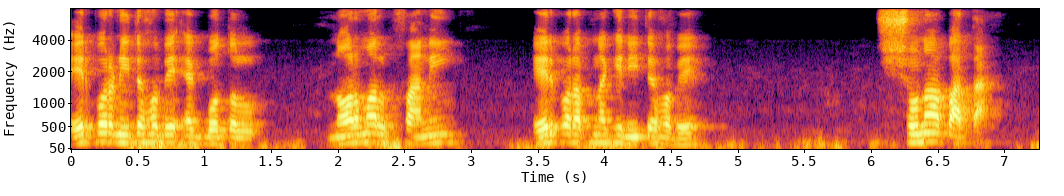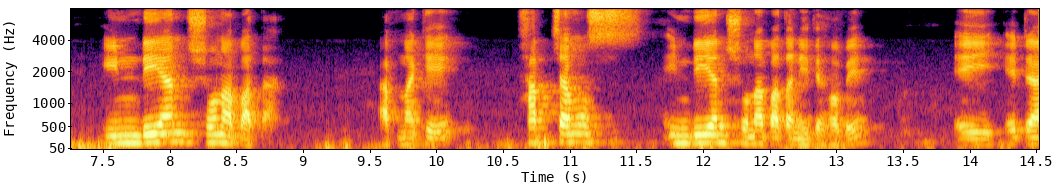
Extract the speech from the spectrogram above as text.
এরপর নিতে হবে এক বোতল নর্মাল পানি এরপর আপনাকে নিতে হবে সোনা পাতা, ইন্ডিয়ান সোনা পাতা। আপনাকে হাফ চামচ ইন্ডিয়ান সোনা পাতা নিতে হবে। এই, এটা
